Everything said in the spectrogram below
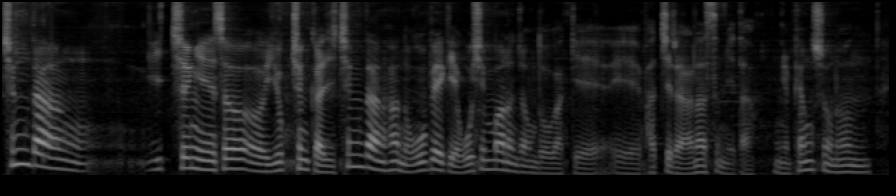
층당 2층에서 6층까지 층당 한 500에 50만 원 정도밖에 예, 받지를 않았습니다. 음, 평수는 어, 어,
